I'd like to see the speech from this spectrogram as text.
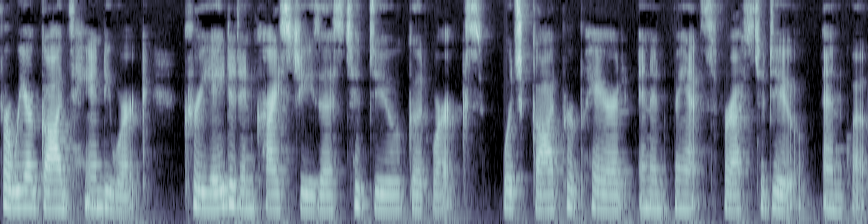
For we are God's handiwork, created in Christ Jesus to do good works, which God prepared in advance for us to do. End quote.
